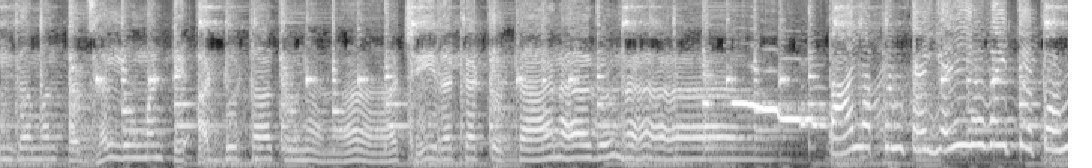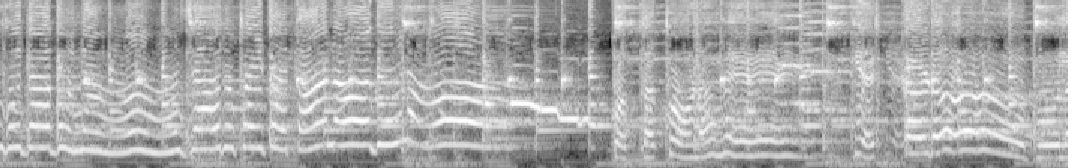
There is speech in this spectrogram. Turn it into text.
అందమంత జల్లుమంటే అడ్డు తాకునా చీర కట్టు తానాగునా పాలపుంట ఎల్లువైతే పొంగుదాగునా జారు బయట తానాగునా? కొత్త కోణమే ఎక్కడో పూల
